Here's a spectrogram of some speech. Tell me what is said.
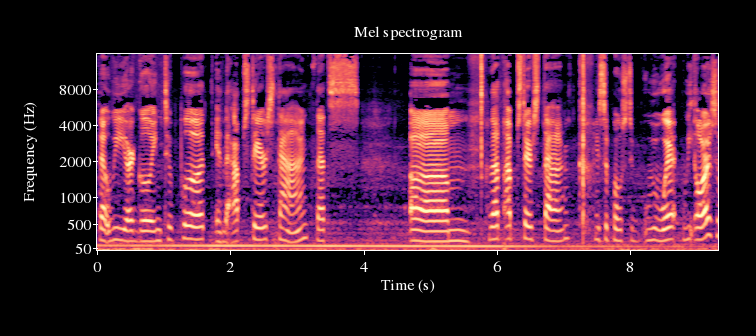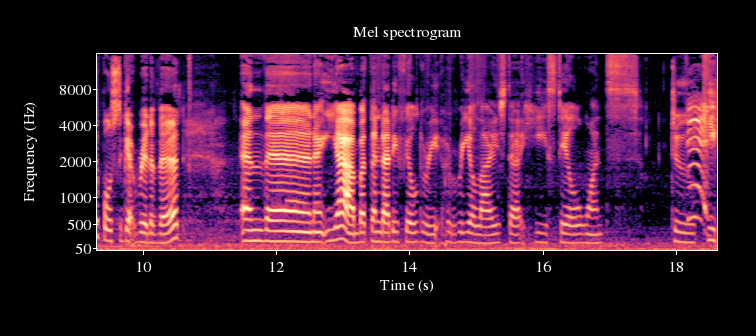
that we are going to put in the upstairs tank. That's um that upstairs tank is supposed to where we are supposed to get rid of it and then yeah but then daddy Phil re- realized that he still wants to keep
